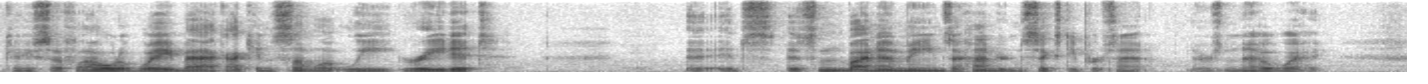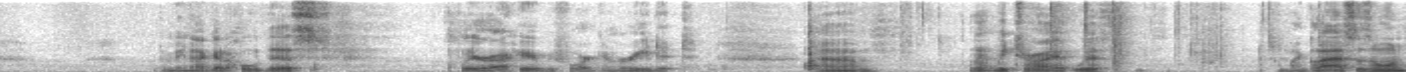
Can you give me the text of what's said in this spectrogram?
Okay, so if I hold it way back, I can somewhat we read it. It's it's by no means 160%. There's no way. I mean, I got to hold this clear out here before I can read it. Um, let me try it with my glasses on.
